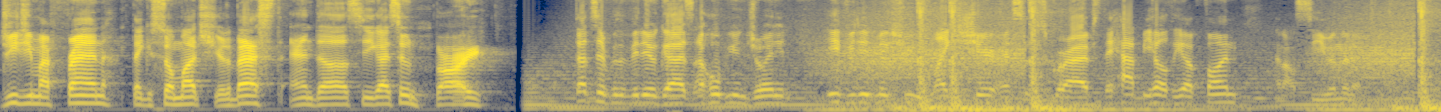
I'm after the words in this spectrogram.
GG, my friend. Thank you so much. You're the best, and uh, see you guys soon. Bye. That's it for the video, guys. I hope you enjoyed it. If you did, make sure you like, share, and subscribe. Stay happy, healthy, have fun, and I'll see you in the next one.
